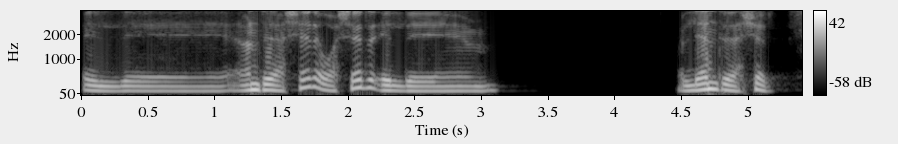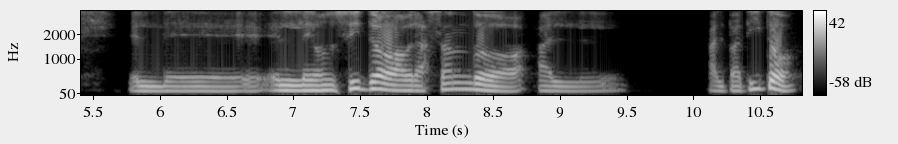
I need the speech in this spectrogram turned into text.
el de antes de ayer o ayer, el de El de antes de ayer. El de el leoncito abrazando al, al patito.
